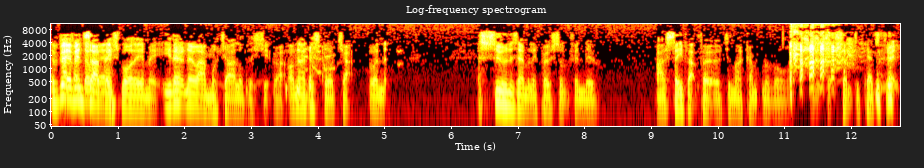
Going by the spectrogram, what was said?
a bit I of don't inside know, baseball here, mate. You don't know how much I love this shit, right? On our Discord chat, when as soon as Emily posts something new, I save that photo to my camera roll and it gets sent to Kev straight,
